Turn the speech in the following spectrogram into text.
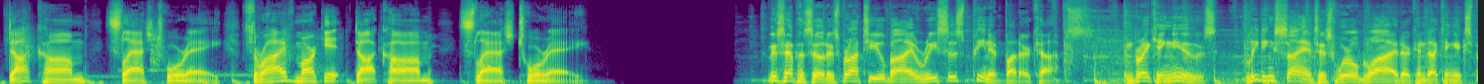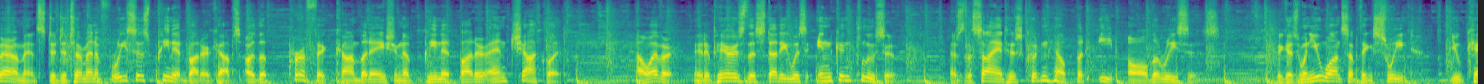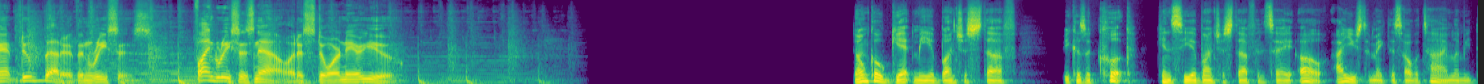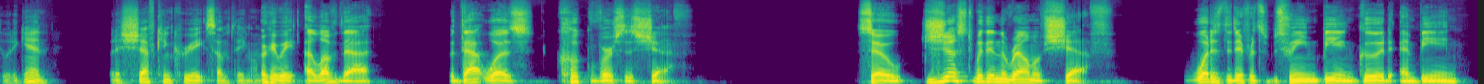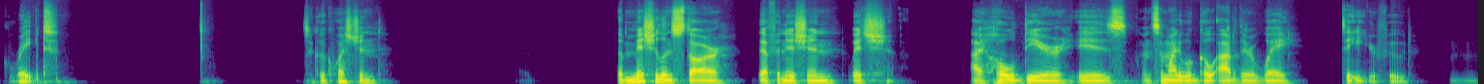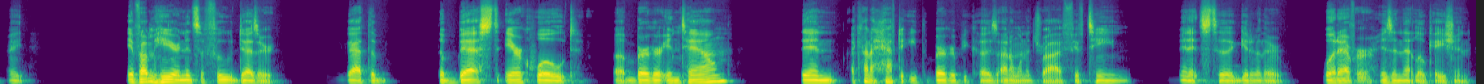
slash Toure. Thrivemarket.com slash Toure. This episode is brought to you by Reese's Peanut Butter Cups. In breaking news, leading scientists worldwide are conducting experiments to determine if Reese's Peanut Butter Cups are the perfect combination of peanut butter and chocolate. However, it appears the study was inconclusive, as the scientists couldn't help but eat all the Reese's. Because when you want something sweet, you can't do better than Reese's. Find Reese's now at a store near you. Don't go get me a bunch of stuff because a cook can see a bunch of stuff and say, "Oh, I used to make this all the time. Let me do it again." But a chef can create something. On Okay, wait. I love that. But that was cook versus chef. So, just within the realm of chef, what is the difference between being good and being great? It's a good question. The Michelin star definition, which I hold dear, is when somebody will go out of their way to eat your food. Right? If I'm here and it's a food desert, you got the the best air quote uh, burger in town, then I kind of have to eat the burger because I don't want to drive 15 minutes to get another whatever is in that location.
